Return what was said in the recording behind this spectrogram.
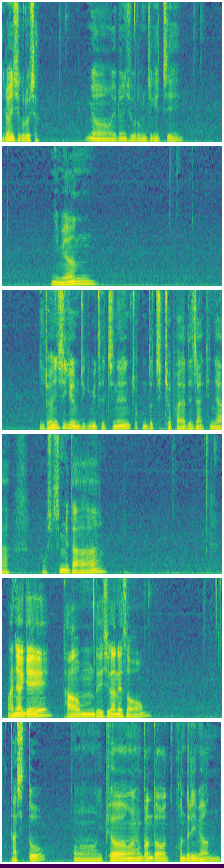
이런 식으로 작, 어, 이런 식으로 움직일지 아니면 이런 식의 움직임이 될지는 조금 더 지켜봐야 되지 않겠냐 하고 싶습니다. 만약에 다음 4시간에서 다시 또 어, 이 평을 한 번 더 건드리면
